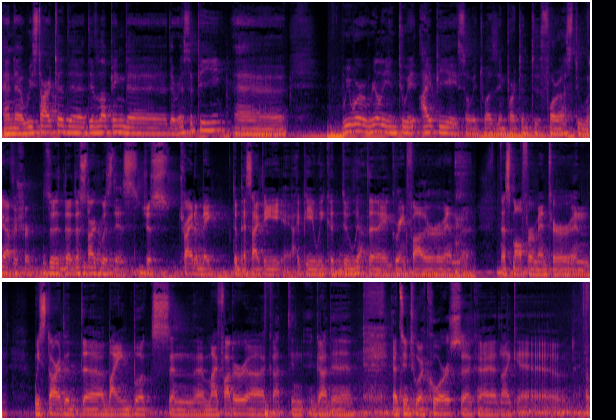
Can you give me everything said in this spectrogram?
and uh, we started uh, developing the the recipe. We were really into it- IPA, so it was important to, for us to. uh, Yeah, for sure. The, the, the start was this: just try to make the best IPA, IPA we could do with Yeah. the grandfather and the, the small fermenter. And we started uh, buying books. And uh, my father uh, got in, got uh, got into a course uh, like uh, a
